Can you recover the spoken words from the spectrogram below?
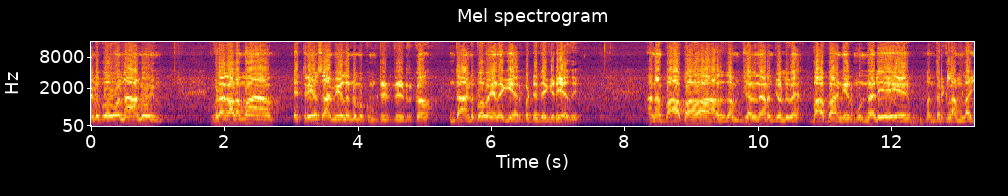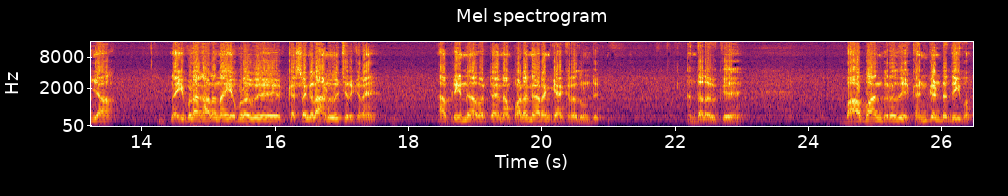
அனுபவம் நானும் இவ்வளோ காலமாக எத்தனையோ சாமிகளை நம்ம கும்பிட்டுட்டு இருக்கோம். இந்த அனுபவம் எனக்கு ஏற்பட்டதே கிடையாது. ஆனால் பாபா அதுதான் சில நேரம் சொல்லுவேன். பாபா நீர் முன்னாலேயே வந்திருக்கலாம்ல ஐயா. நான் இவ்வளோ காலம் நான் எவ்வளவு கஷ்டங்களை அனுபவிச்சிருக்கிறேன். அப்படின்னு அவர்கிட்ட நான் பல நேரம் கேட்கறது உண்டு. அந்த அளவுக்கு பாபாங்கிறது கண்கண்ட தெய்வம்.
